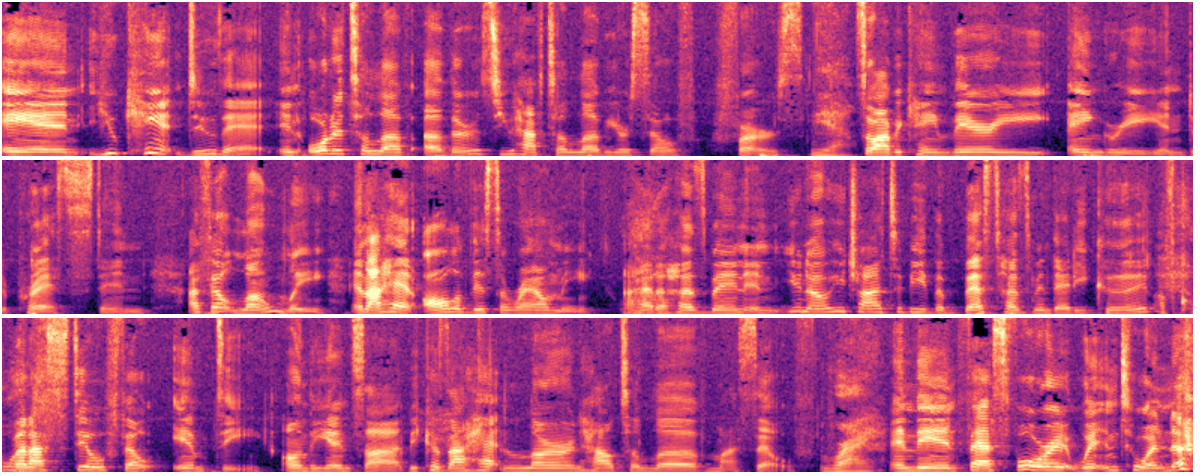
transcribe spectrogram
And you can't do that. In order to love others, you have to love yourself first. Yeah. So I became very angry and depressed and I felt lonely and I had all of this around me. I had a husband and you know, he tried to be the best husband that he could. Of course. But I still felt empty on the inside because I hadn't learned how to love myself. Right. And then fast forward, went into another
